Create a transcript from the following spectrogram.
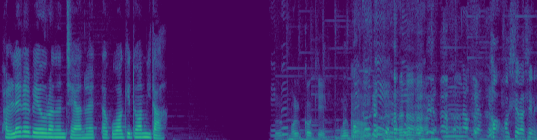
발레를 배우라는 제안을 했다고 하기도 합니다. 물고기. 물고기. 음, 오케이, 오케이. 확, 확실하시네.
